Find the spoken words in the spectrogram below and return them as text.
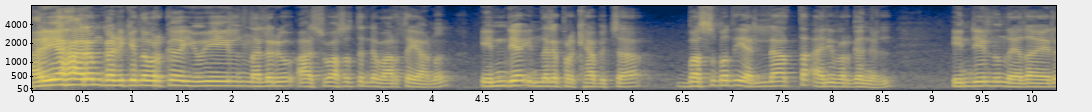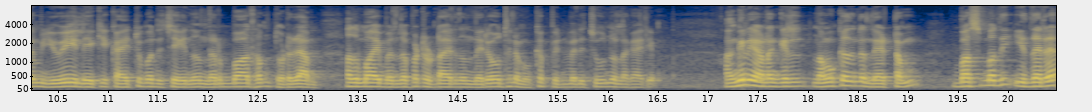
അരിയാഹാരം കഴിക്കുന്നവർക്ക് യു എയിൽ നല്ലൊരു ആശ്വാസത്തിന്റെ വാർത്തയാണ്. ഇന്ത്യ ഇന്നലെ പ്രഖ്യാപിച്ച ബസുമതി അല്ലാത്ത അരിവർഗങ്ങൾ ഇന്ത്യയിൽ നിന്ന് ഏതായാലും യു എയിലേക്ക് കയറ്റുമതി ചെയ്യുന്നത് നിർബാധം തുടരാം. അതുമായി ബന്ധപ്പെട്ടുണ്ടായിരുന്ന നിരോധനമൊക്കെ പിൻവലിച്ചു എന്നുള്ള കാര്യം. അങ്ങനെയാണെങ്കിൽ നമുക്കതിന്റെ നേട്ടം ബസ്മതി ഇതര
